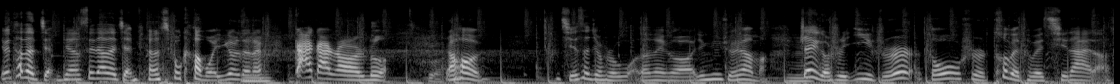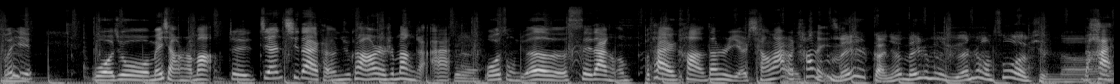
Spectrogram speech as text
因为他的剪片，C 大的剪片就看我一个人在那嘎嘎嘎乐，然后。其次就是我的那个英雄学院嘛，这个是一直都是特别特别期待的，所以我就没想什么。这既然期待，肯定去看，而且是漫改。对，我总觉得四 A 大可能不太爱看，但是也是强拉着看了一没感觉没什么原创作品呢。嗨，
